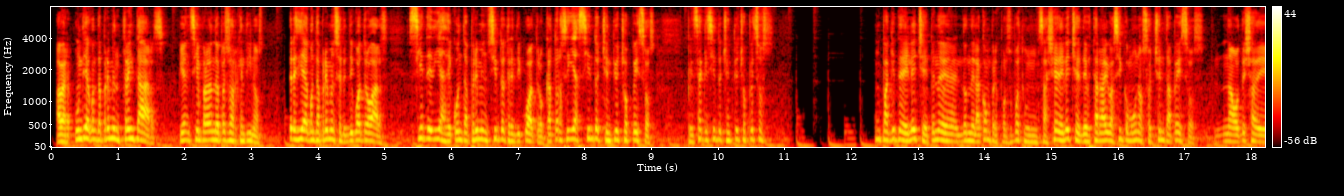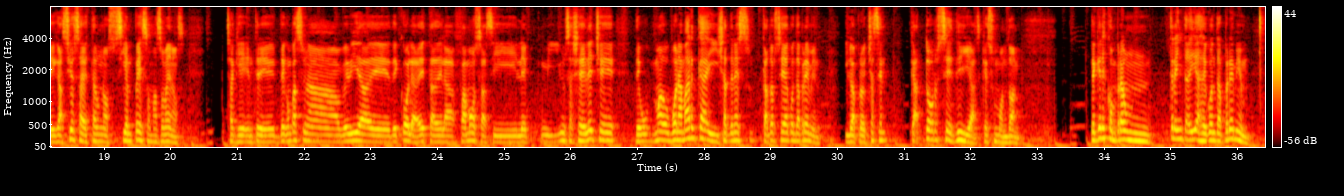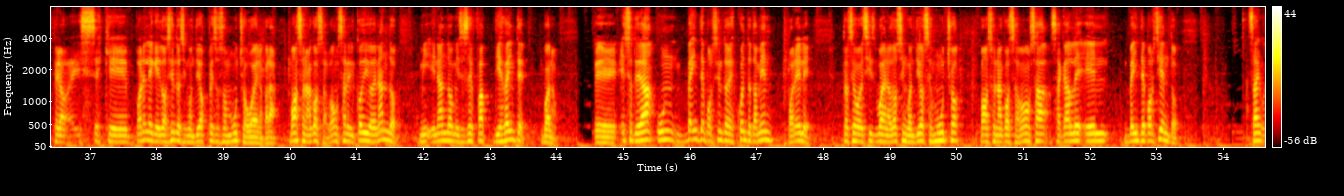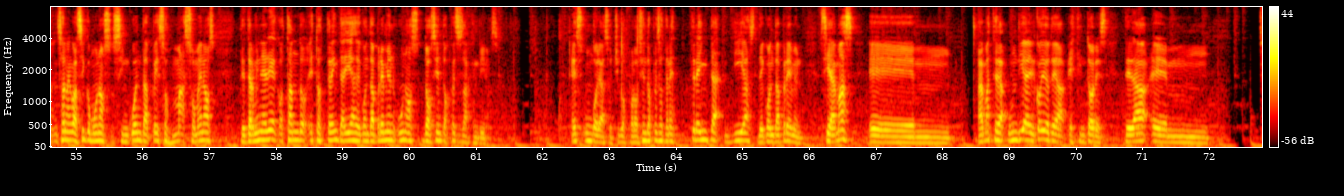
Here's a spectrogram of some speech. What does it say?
A ver, un día de cuenta premium 30 ARS, bien, siempre hablando de pesos argentinos. 3 días de cuenta premium 74 ARS. 7 días de cuenta premium 134. 14 días 188 pesos. Pensá que 188 pesos... Un paquete de leche, depende de dónde la compres, por supuesto, un sachet de leche debe estar algo así como unos 80 pesos. Una botella de gaseosa debe estar unos 100 pesos más o menos. Ya que entre te compras una bebida de, cola, de esta de las famosas, y, y un sachet de leche de buena marca y ya tenés 14 días de cuenta premium. Y lo aprovechás en 14 días, que es un montón. ¿Te querés comprar un 30 días de cuenta premium? Pero es, que ponerle que 252 pesos son mucho. Bueno, pará. Vamos a hacer una cosa. Vamos a usar el código de Nando. Mi, Nando, mi CCFAP 1020. Bueno, eh, eso te da un 20% de descuento también. Ponele. Entonces vos decís, bueno, 252 es mucho. Vamos a hacer una cosa. Vamos a sacarle el 20%. Son algo así como unos 50 pesos más o menos te terminaría costando estos 30 días de cuenta premium unos 200 pesos argentinos. Es un golazo, chicos. Por 200 pesos tenés 30 días de cuenta premium. Si además... Eh, además te da un día del código, te da extintores. Te da... Em,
